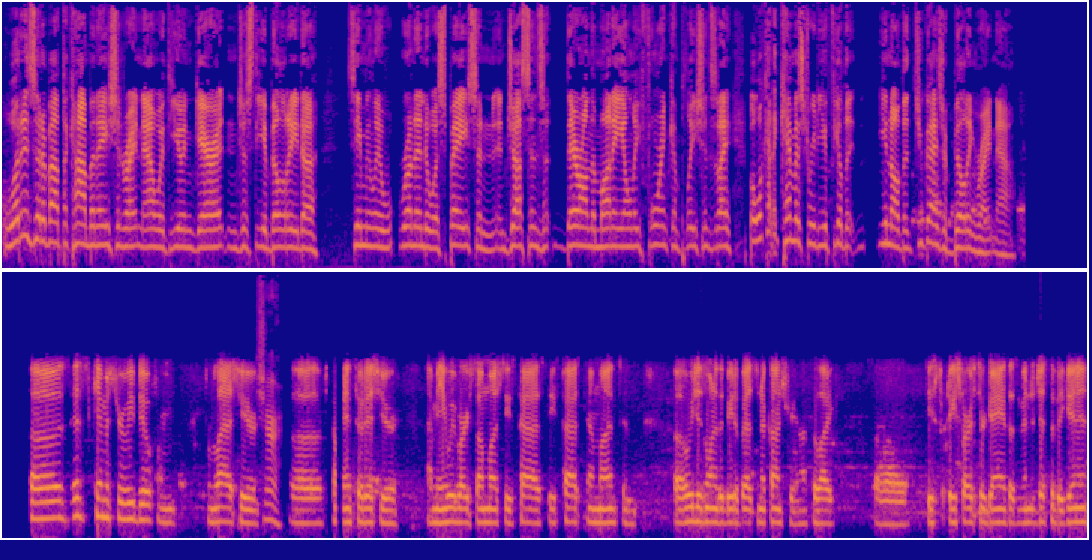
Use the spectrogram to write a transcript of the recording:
What is it about the combination right now with you and Garrett and just the ability to seemingly run into a space and, and Justin's there on the money, only four incompletions tonight. But what kind of chemistry do you feel that you know that you guys are building right now? Uh, it's, it's chemistry we built from from last year. Sure. Uh, coming into this year, I mean, we worked so much these past these past ten months, and uh, we just wanted to be the best in the country. And I feel like uh, these these first three games has been just the beginning,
